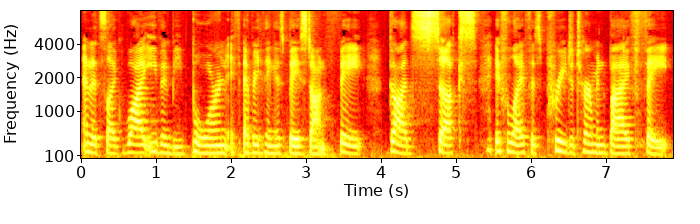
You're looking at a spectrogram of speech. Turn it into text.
and it's like, why even be born if everything is based on fate? God sucks if life is predetermined by fate.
